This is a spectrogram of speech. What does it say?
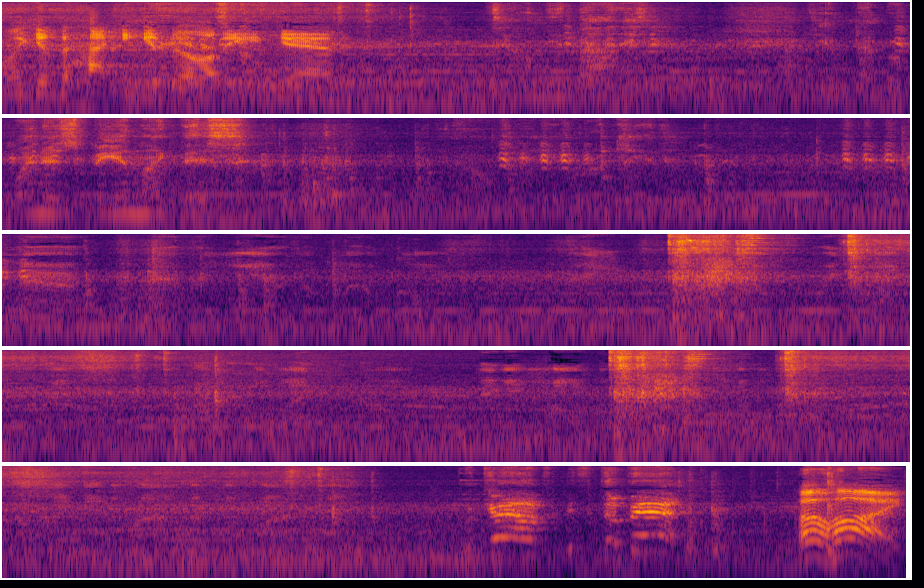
Let me get the hacking ability again. Tell me about it. Do you remember winters being like this? You know, when you were a kid. Yeah, every year the blue Look out! It's the bat! Oh hi!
